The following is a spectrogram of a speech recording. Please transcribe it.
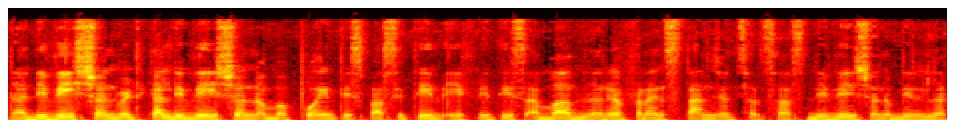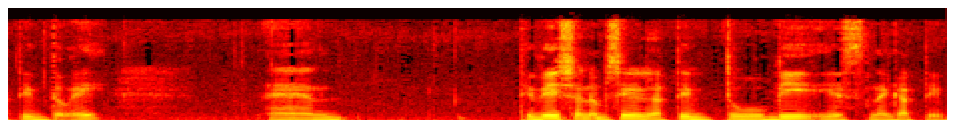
the deviation, vertical deviation of a point is positive if it is above the reference tangent such as deviation of B relative to A. And deviation of C relative to B is negative.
